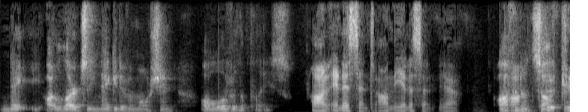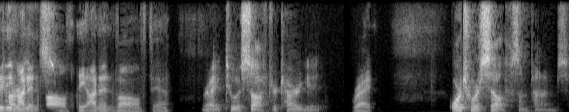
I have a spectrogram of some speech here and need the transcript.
ne- largely negative emotion all over the place, On innocent. On the innocent. Yeah. often On- on softer to, to the targets, uninvolved. The uninvolved. Yeah. right? To a softer target. Right. or to herself sometimes,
